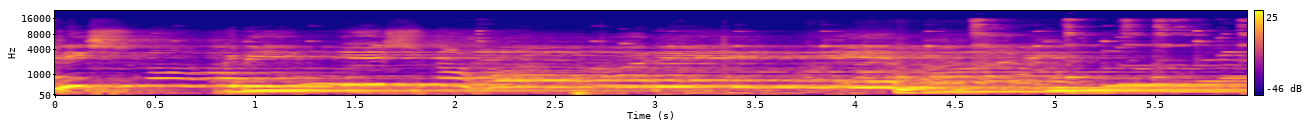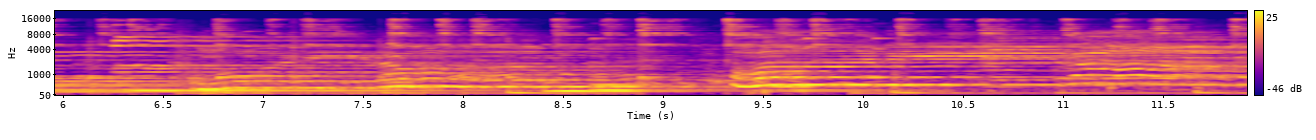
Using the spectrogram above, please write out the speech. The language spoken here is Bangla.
কৃষ্ণ কৃষ্ণ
